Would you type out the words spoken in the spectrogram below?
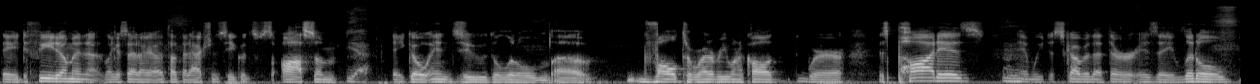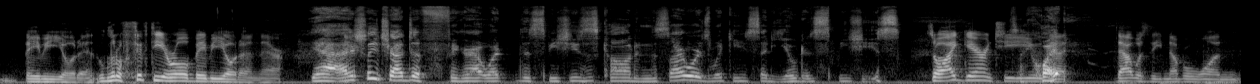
they defeat him, and uh, like I said, I, I thought that action sequence was awesome. Yeah. they go into the little uh, vault or whatever you want to call it, where this pod is, Mhm. and we discover that there is a little baby Yoda, a little fifty-year-old baby Yoda in there. Yeah, I actually tried to figure out what this species is called, and the Star Wars wiki said Yoda's species. So I guarantee like, you what? that that was the number one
